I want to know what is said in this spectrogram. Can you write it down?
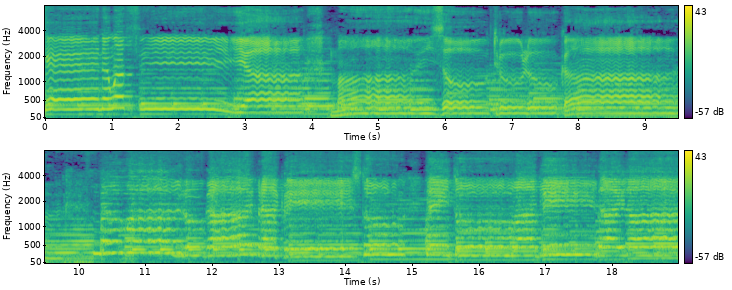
porque não havia mais outro lugar. Não há lugar para Cristo em tua vida e lá.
